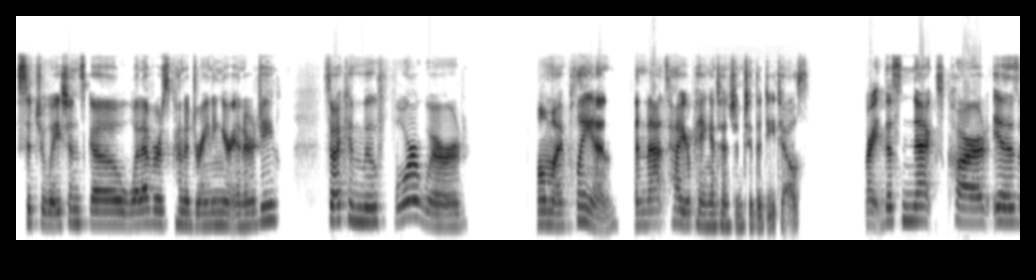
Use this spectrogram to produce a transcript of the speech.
situations go, whatever's kind of draining your energy, so I can move forward on my plan. And that's how you're paying attention to the details. All right, this next card is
